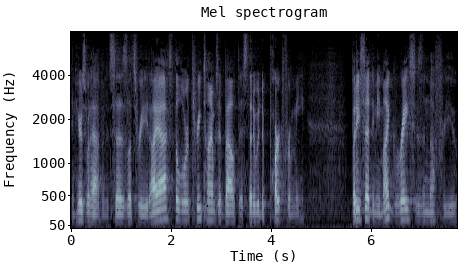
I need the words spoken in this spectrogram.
And here's what happened it says, let's read. I asked the Lord three times about this, that it would depart from me. But he said to me, My grace is enough for you,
